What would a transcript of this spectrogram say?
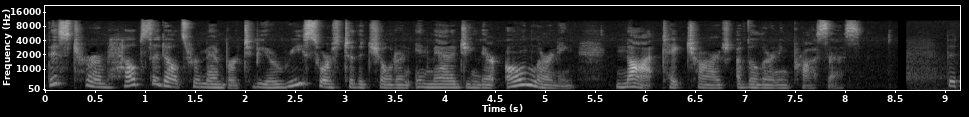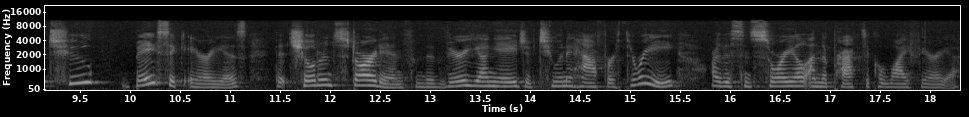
This term helps adults remember to be a resource to the children in managing their own learning, not take charge of the learning process. The two basic areas that children start in from the very young age of two and a half or three are the sensorial and the practical life area.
